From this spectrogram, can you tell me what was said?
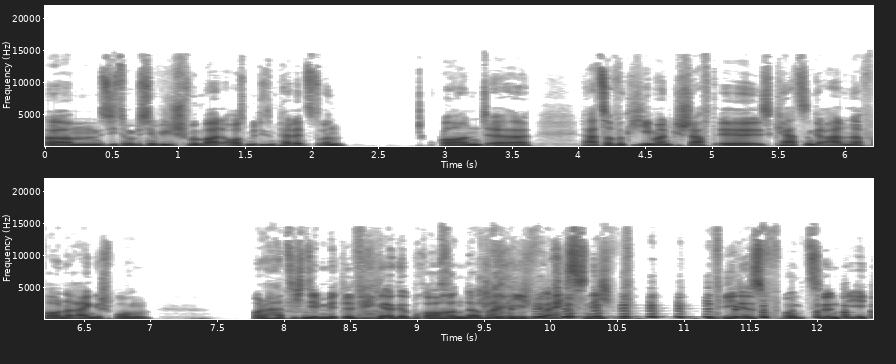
Ähm, sieht so ein bisschen wie ein Schwimmbad aus mit diesen Pellets drin. Und äh, da hat es auch wirklich jemand geschafft, äh, ist kerzengerade nach vorne reingesprungen und hat sich den Mittelfinger gebrochen dabei. Ich weiß nicht, wie das funktioniert.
